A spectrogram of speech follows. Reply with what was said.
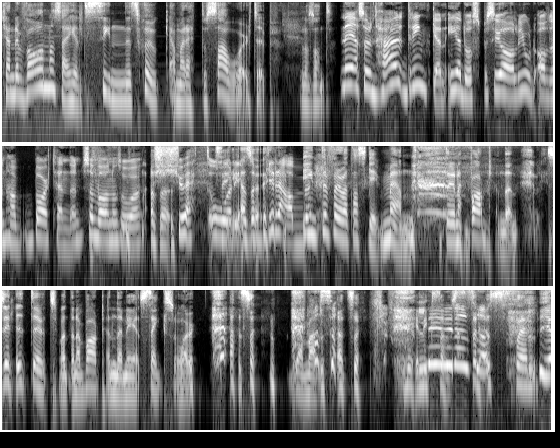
kan det vara någon så helt sinnessjuk amaretto sour typ? Eller sånt? Nej, alltså den här drinken är då specialgjord av den här bartendern som var någon så Alltså, 21-årig Se, alltså, grabb. Inte för att vara taskig, men den här bartendern. Det ser lite ut som att den här bartendern är sex år alltså, gammal. Alltså, det är liksom Nej, alltså, strössel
